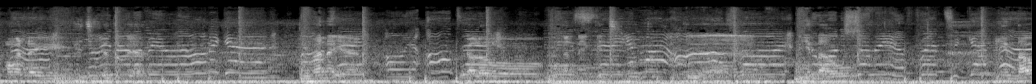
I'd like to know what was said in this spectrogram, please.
Mengenai gaji YouTube ya. Gimana ya? Kalau mengenai gaji YouTube ya ingin tahu. Ingin tahu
